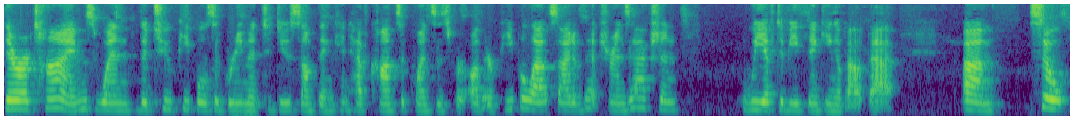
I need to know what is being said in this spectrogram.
There are times when the two people's agreement to do something can have consequences for other people outside of that transaction. We have to be thinking about that. Um, so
